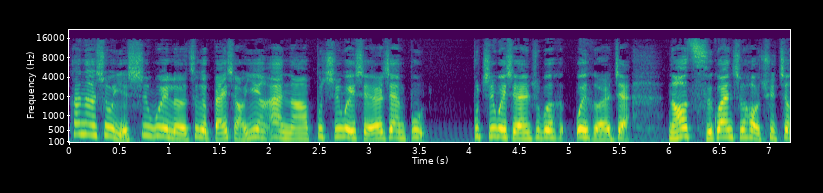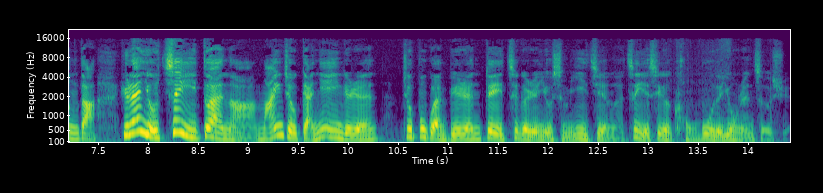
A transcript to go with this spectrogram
他那时候也是为了这个白小燕案啊，不知为谁而战，不不知为谁而战，不为何而战，然后辞官之后去正大。原来有这一段啊，马英九感念一个人，就不管别人对这个人有什么意见了，这也是一个恐怖的用人哲学。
